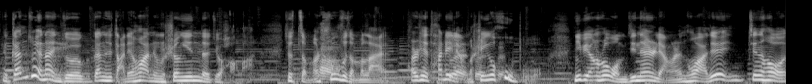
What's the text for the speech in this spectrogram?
你干脆，那你就干脆打电话那种声音的就好了，就怎么舒服怎么来。而且它这两个是一个互补。你比方说，我们今天是两个人通话，就今后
